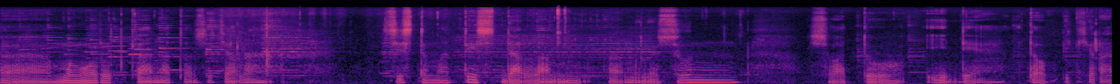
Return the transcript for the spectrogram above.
uh, mengurutkan atau secara sistematis dalam uh, menyusun suatu ide atau pikiran.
